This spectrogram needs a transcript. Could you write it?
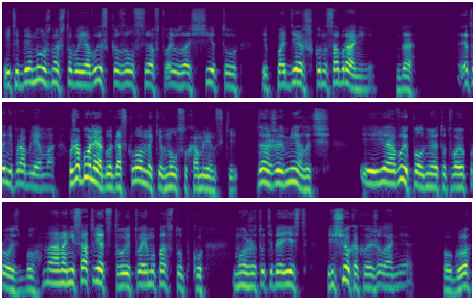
и тебе нужно, чтобы я высказался в твою защиту и поддержку на собрании. Да. Это не проблема. Уже более благосклонно кивнул Сухомлинский. Даже мелочь. И я выполню эту твою просьбу, но она не соответствует твоему поступку. Может, у тебя есть еще какое желание? Ого!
